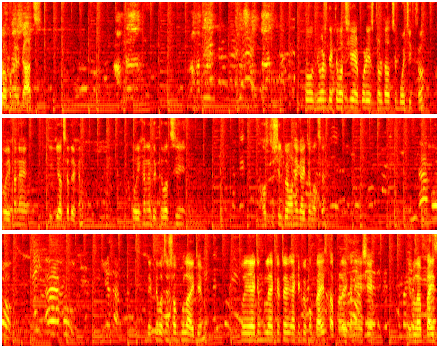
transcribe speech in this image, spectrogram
রকমের গাছ। তো ভিউয়ার্স দেখতে পাচ্ছি এরপরে স্টলটা হচ্ছে বৈচিত্র্য। তো এখানে কি কি আছে দেখেন? তো এখানে দেখতে পাচ্ছি হস্তশিল্পের অনেক আইটেম আছে। দেখতে পাচ্ছেন সবগুলো আইটেম তো এই আইটেমগুলো এক একটা এক এক রকম প্রাইস আপনারা এখানে এসে এগুলা প্রাইস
